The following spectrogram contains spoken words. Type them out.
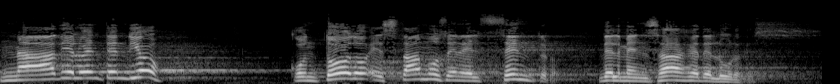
Nadie lo entendió. Con todo estamos en el centro del mensaje de Lourdes.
